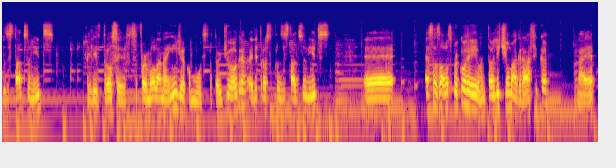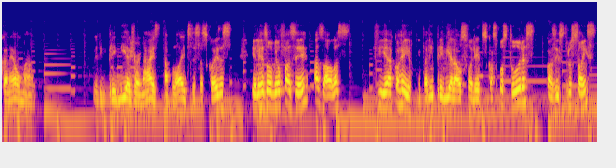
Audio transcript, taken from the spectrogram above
dos Estados Unidos. Ele trouxe, se formou lá na Índia como instrutor de yoga, ele trouxe para os Estados Unidos é, essas aulas por correio. Então ele tinha uma gráfica na época, né, uma ele imprimia jornais, tabloides, essas coisas. Ele resolveu fazer as aulas via correio. Então ele imprimia lá os folhetos com as posturas, com as instruções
